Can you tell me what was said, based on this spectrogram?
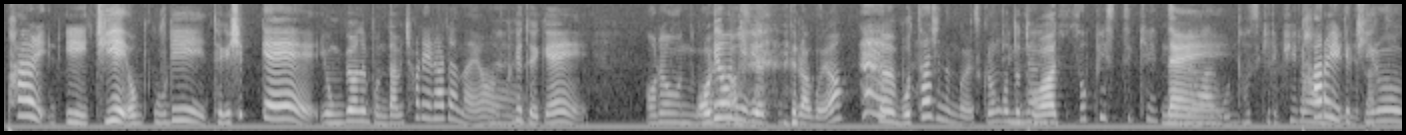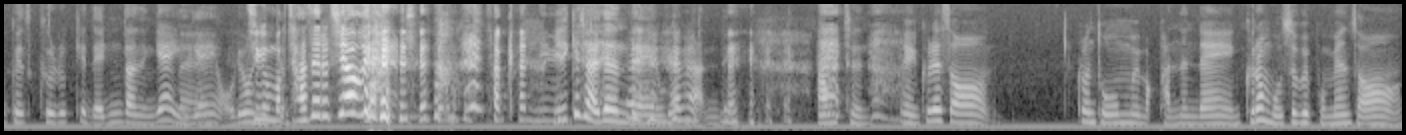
팔이 뒤에 여기 우리 되게 쉽게 용변을 본 다음에 처리를 하잖아요. 네. 그게 되게 어려운 어려운 거예요. 일이더라고요. 그걸 못 하시는 거예요. 그런 것도 도와 sophisticated한 네. motor skill이 필요한 팔을 이렇게 일입니다. 뒤로 그래서 그렇게 내린다는 게 네. 이게 어려운 지금 막. 자세를 취하고 계시는 작가님이 이렇게 잘 되는데 우리 하면 안 돼. 네. 아무튼 네 그래서 그런 도움을 막 받는데 그런 모습을 보면서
